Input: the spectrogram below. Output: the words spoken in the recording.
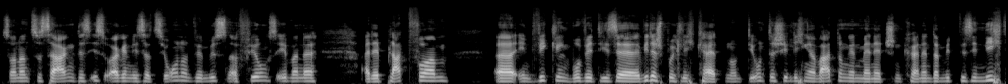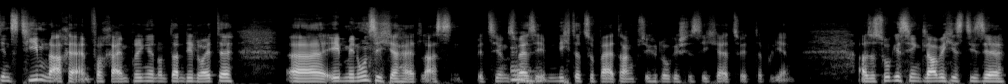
sondern zu sagen, das ist Organisation und wir müssen auf Führungsebene eine Plattform äh, entwickeln, wo wir diese Widersprüchlichkeiten und die unterschiedlichen Erwartungen managen können, damit wir sie nicht ins Team nachher einfach reinbringen und dann die Leute äh, eben in Unsicherheit lassen, beziehungsweise mhm. eben nicht dazu beitragen, psychologische Sicherheit zu etablieren. Also so gesehen, glaube ich, ist diese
